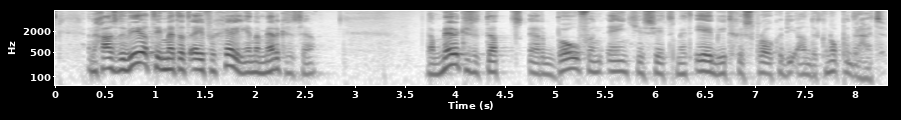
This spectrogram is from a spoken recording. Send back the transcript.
En dan gaan ze de wereld in met het evangelie en dan merken ze het. Dan merken ze dat er boven eentje zit met eerbied gesproken die aan de knoppen draait.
